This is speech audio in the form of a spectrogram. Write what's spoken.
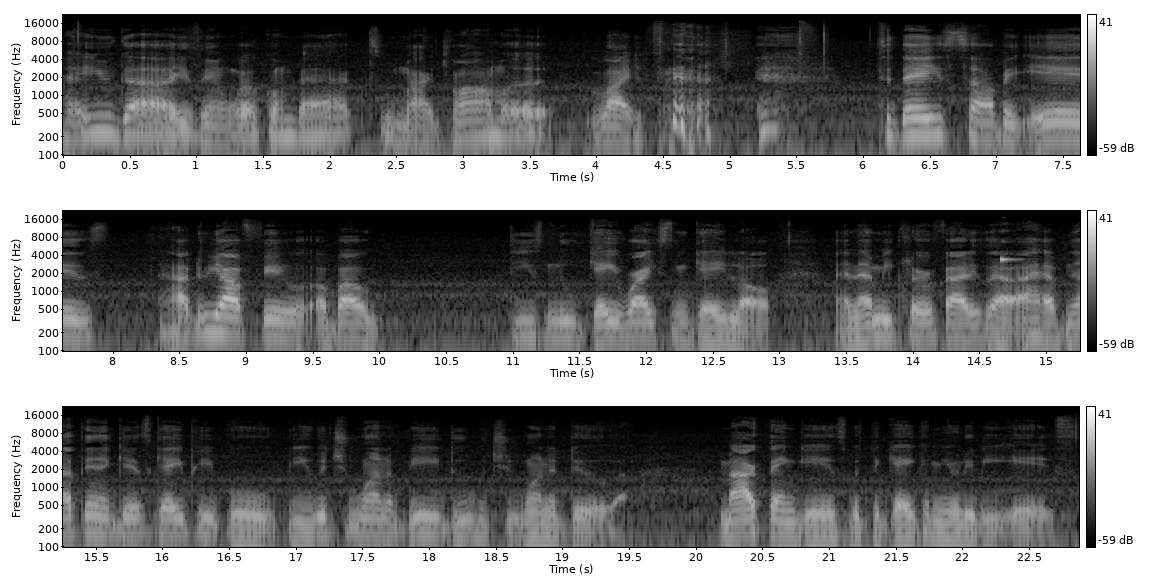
Hey, you guys, and welcome back to my drama life. Today's topic is how do y'all feel about these new gay rights and gay law? And let me clarify this out. I have nothing against gay people. Be what you want to be, do what you want to do. My thing is with the gay community is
